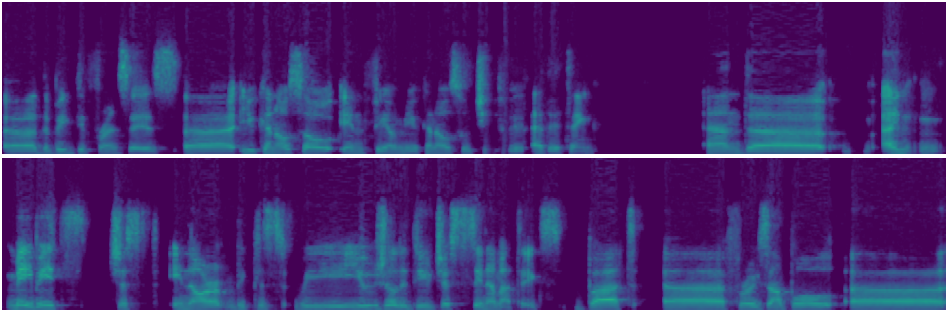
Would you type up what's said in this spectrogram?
uh, the big difference is uh, you can also in film you can also cheat with editing, and uh, I, maybe it's just in our because we usually do just cinematics but uh, for example uh,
